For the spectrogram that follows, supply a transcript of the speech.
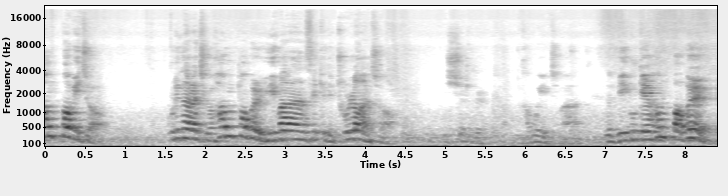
헌법이죠. 우리나라 지금 헌법을 위반하는 새끼들이 졸라 많죠. 이 새끼들 가보겠지만. 근데 미국의 헌법을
